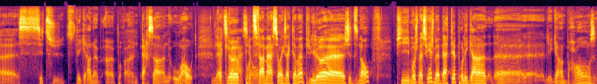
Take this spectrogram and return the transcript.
euh, si tu, tu dégrades un- un- pour une personne ou Ouais. autre. Fait que là, pour diffamation, exactement. Puis là, euh, j'ai dit non. Puis moi, je me souviens, je me battais pour les gants, euh, les gants de bronze.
